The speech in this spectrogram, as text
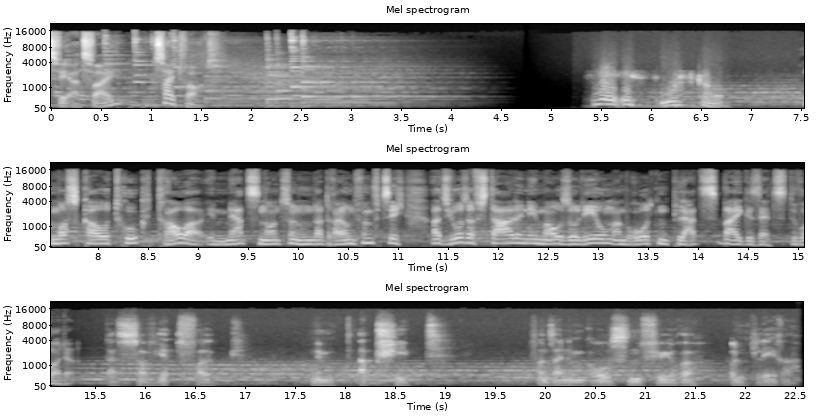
SWA 2 Zeitwort. Hier ist Moskau. Moskau trug Trauer im März 1953, als Josef Stalin im Mausoleum am Roten Platz beigesetzt wurde. Das Sowjetvolk nimmt Abschied von seinem großen Führer und Lehrer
